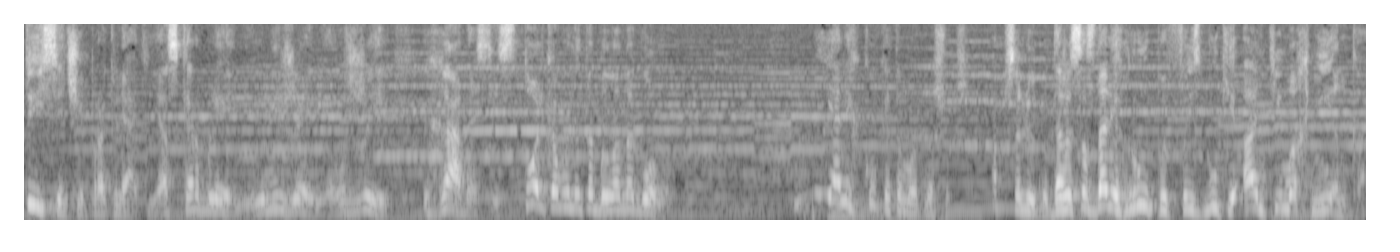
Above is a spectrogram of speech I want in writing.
тысячи проклятий, оскорблений, унижений, лжи, гадости. Столько вылета было на голову. Я легко к этому отношусь. Абсолютно. Даже создали группы в Фейсбуке антимахненко.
